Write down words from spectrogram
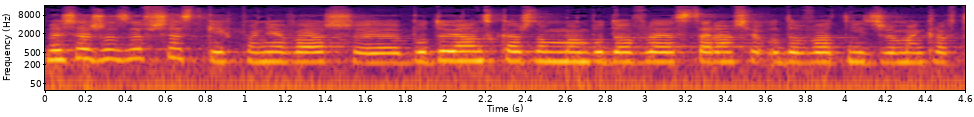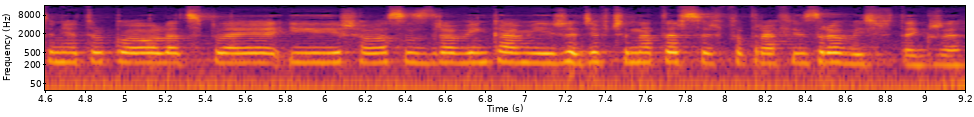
Myślę, że ze wszystkich, ponieważ e, budując każdą moją budowlę staram się udowodnić, że Minecraft to nie tylko let's playe i szałasy z drabinkami, że dziewczyna też coś potrafi zrobić w tej grze.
